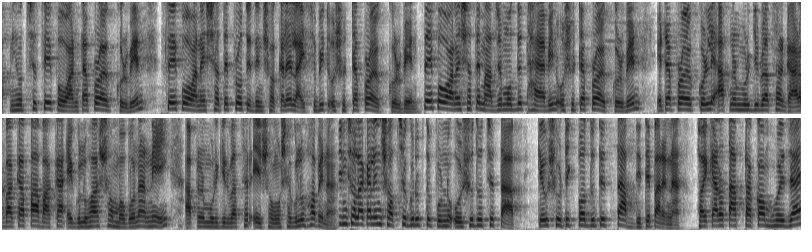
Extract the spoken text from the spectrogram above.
আপনি হচ্ছে সেফ ওয়ানটা প্রয়োগ করবেন। সেফ ওয়ানের সাথে প্রতিদিন সকালে লাইসোবিট ওষুধটা প্রয়োগ করবেন। সেফ ওয়ানের সাথে মাঝে মধ্যে থায়াবিন ওষুধটা প্রয়োগ করবেন। এটা প্রয়োগ করলে আপনার মুরগির বাচ্চার গাড় বাঁকা, পা বাঁকা এগুলো হওয়ার সম্ভাবনা নেই। আপনার মুরগির বাচ্চার এই সমস্যাগুলো হবে না। দিন চলাকালীন সবচেয়ে গুরুত্বপূর্ণ ওষুধ হচ্ছে তাপ। কেউ সঠিক পদ্ধতিতে তাপ দিতে পারে না। হয় কারও তাপটা কম হয়ে যায়,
